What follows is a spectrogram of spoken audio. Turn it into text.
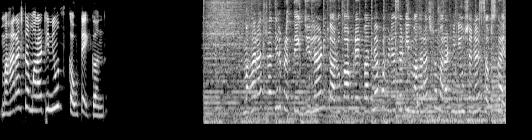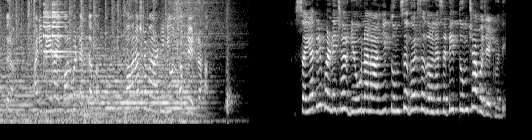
महाराष्ट्र मराठी न्यूज कवटेकंद. महाराष्ट्रातील प्रत्येक जिल्हा आणि तालुका अपडेट बातम्या पाहण्यासाठी महाराष्ट्र मराठी सह्याद्री फर्निचर घेऊन आला आहे तुमचं घर सजवण्यासाठी तुमच्या बजेटमध्ये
